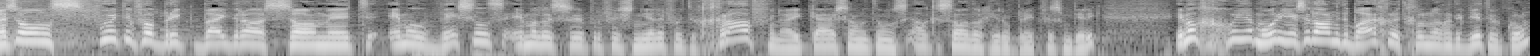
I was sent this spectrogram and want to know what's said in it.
Dis ons fotofabriek bydra saam met Emil Wessels. Emil is 'n professionele fotograaf en hy kuier saam met ons elke Saterdag hier op Breakfast met Dirk. Emil, goeiemôre. Jy sit daar met 'n baie groot glimlag want ek weet hoekom.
